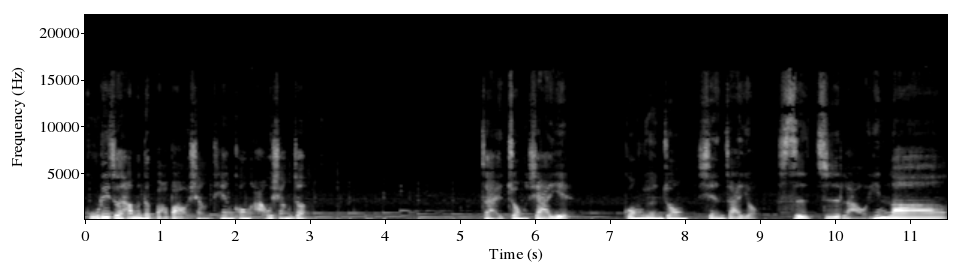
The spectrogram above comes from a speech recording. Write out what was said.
鼓励着他们的宝宝向天空翱翔着。在仲夏夜，公园中现在有四只老鹰啦。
